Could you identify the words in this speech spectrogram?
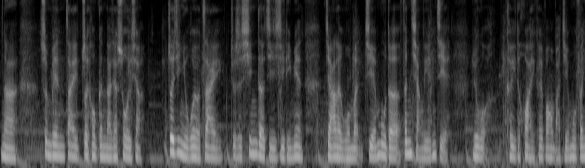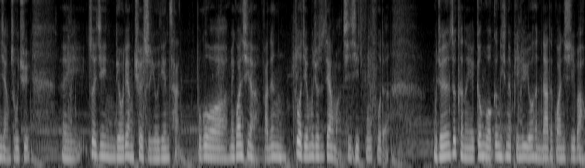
那顺便在最后跟大家说一下，最近有我有在就是新的几集里面加了我们节目的分享连接，如果可以的话，也可以帮我把节目分享出去。哎，最近流量确实有点惨，不过没关系啦，反正做节目就是这样嘛，起起伏伏的。我觉得这可能也跟我更新的频率有很大的关系吧，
